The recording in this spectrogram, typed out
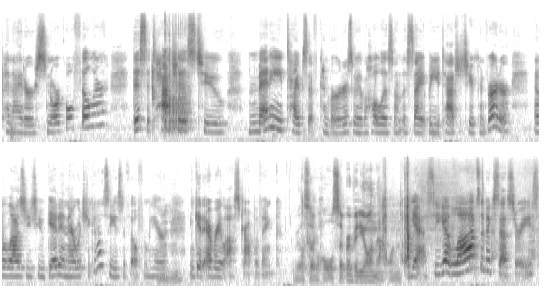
Pineider snorkel filler. This attaches to many types of converters. We have a whole list on the site, but you attach it to your converter and allows you to get in there, which you can also use to fill from here, Mm-hmm. and get every last drop of ink. We also have a whole separate video on that one. Yes, so you get lots of accessories.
